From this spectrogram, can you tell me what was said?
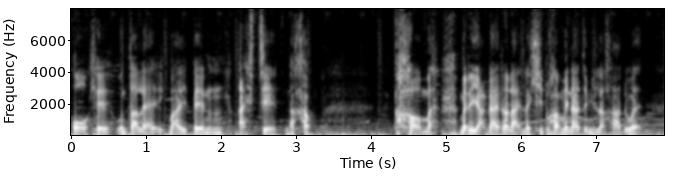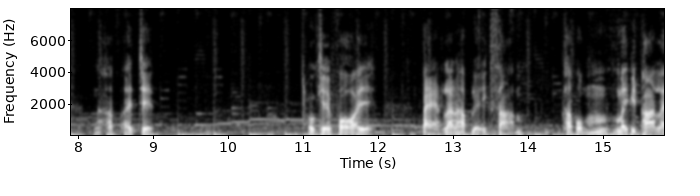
โอเค อุลตร้าแลอีกใบเป็นไอเจดนะครับ ก็ไม่ไม่ได้อยากได้เท่าไหร่ และคิดว่าไม่น่าจะมีราคาด้วยนะครับ i7 โอเคฟอย8แล้วนะครับ เหลืออีก 3 ถ้าผมไม่ผิดพลาดอะไร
